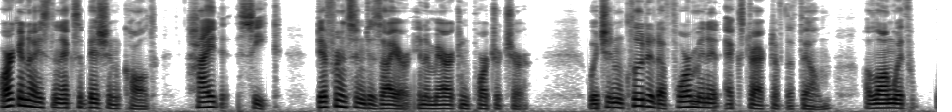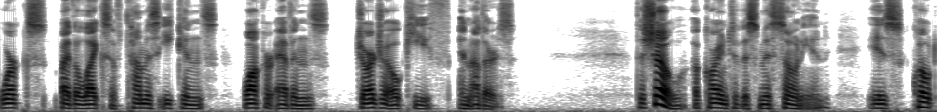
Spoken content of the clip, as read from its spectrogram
organized an exhibition called Hide Seek Difference and Desire in American Portraiture, which included a four minute extract of the film, along with works by the likes of Thomas Eakins, Walker Evans, Georgia O'Keeffe, and others. The show, according to the Smithsonian, is, quote,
